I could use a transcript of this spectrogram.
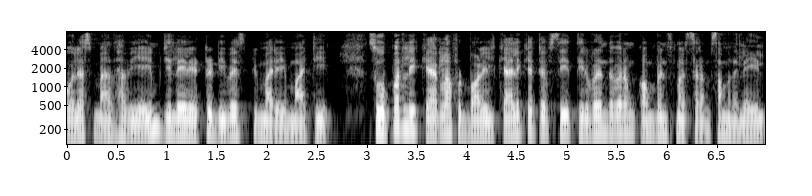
പോലീസ് മേധാവിയെയും ജില്ലയിലെ എട്ട് ഡിവൈഎസ്പിമാരെയും മാറ്റി. സൂപ്പർ ലീഗ് കേരള ഫുട്ബോളിൽ Calicut F C Thiruvananthapuram Kombans മത്സരം സമനിലയിൽ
